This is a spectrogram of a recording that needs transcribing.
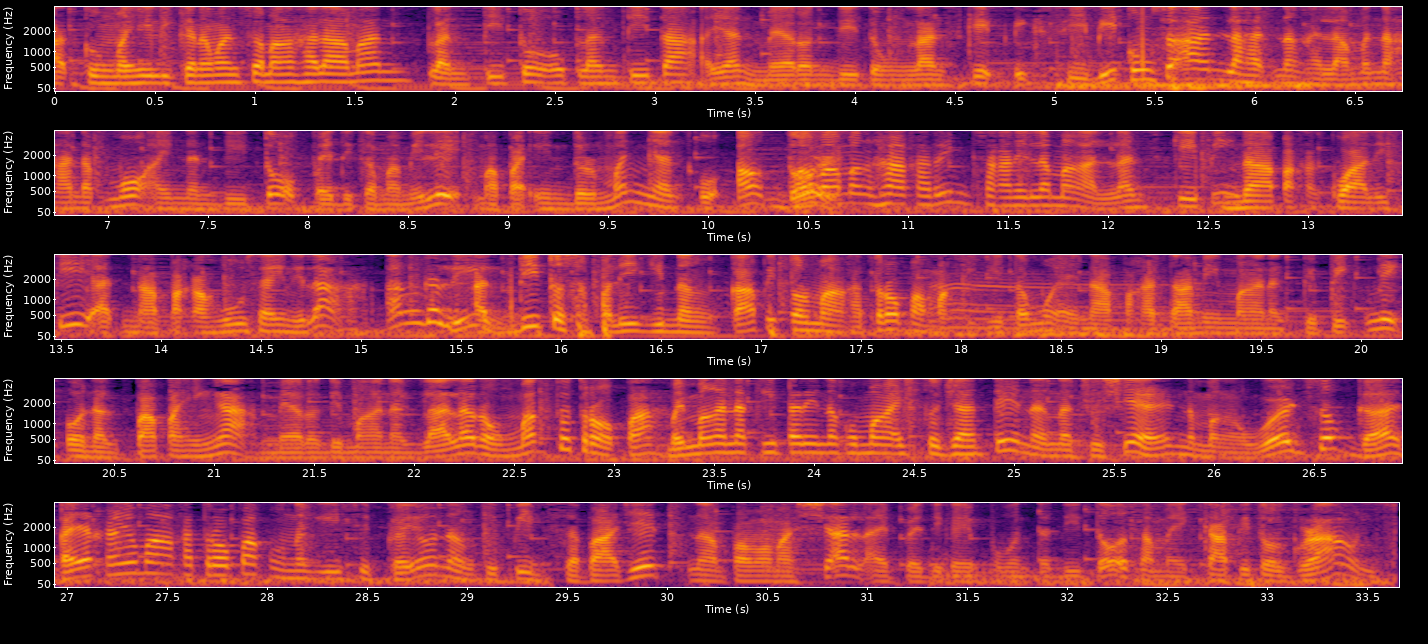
At kung mahilig ka naman sa mga halaman, plantito o plantita, ayan, meron ditong landscape exhibit kung saan lahat ng halaman na hanap mo ay nandito. Pwede ka mamili, mapa-indoor man yan o outdoor. Mamamangha ka rin sa kanilang mga landscaping. Napaka-quality at napakahusay nila. Ang galing. At dito sa paligid ng Capitol mga katropa, makikita mo ay napakadaming mga nagpipiknik o nagpapahinga. Meron din mga naglalarong magtotropa. May mga nakita rin ako mga estudyante na nagsishare ng mga words of God. Kaya kayo mga katropa, kung nag-iisip kayo ng tipid sa budget na pamamasyal, ay pwede kayong pumunta dito sa may Capitol Grounds.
